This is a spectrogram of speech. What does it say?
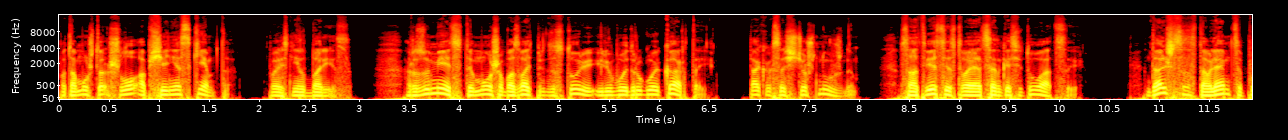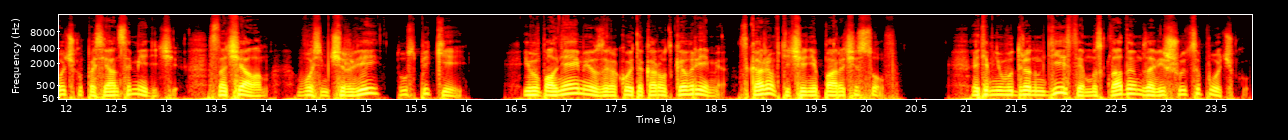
потому что шло общение с кем-то, пояснил Борис. Разумеется, ты можешь обозвать предысторию и любой другой картой, так как сочтешь нужным, в соответствии с твоей оценкой ситуации. Дальше составляем цепочку пассианса Медичи с началом 8 червей, туз пикей. И выполняем ее за какое-то короткое время, скажем, в течение пары часов. Этим немудренным действием мы складываем зависшую цепочку.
